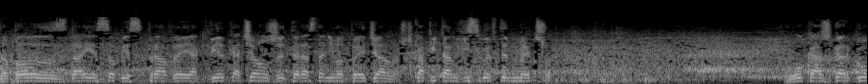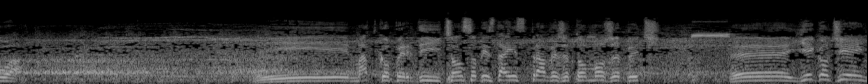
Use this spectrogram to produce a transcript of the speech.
no bo zdaje sobie sprawę, jak wielka ciąży teraz na nim odpowiedzialność. Kapitan Wisły w tym meczu. Łukasz Garguła. I Matko Perdic, on sobie zdaje sprawę, że to może być e, jego dzień.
